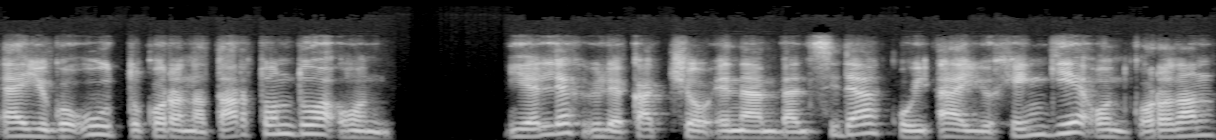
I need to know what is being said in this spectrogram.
äijygo uuttu koronatartuntoa on. Jälle Yle katsoo enemmän sitä, kuin äijy hengiä on koronan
